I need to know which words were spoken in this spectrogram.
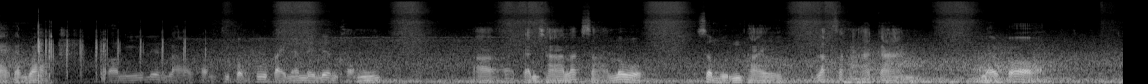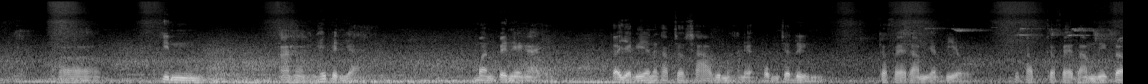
ร์กันว่า ตอนนี้เรื่องราวของที่ผมพูดไปนั้นในเรื่องของอกัญชารักษาโรคสมุนไพรรักษาอาการ แล้วก็กินอาหารให้เป็นยา มันเป็นยังไง ก็อย่างนี้นะครับเช้าๆขึ้นมาเนี่ย ผมจะดื่มกาแฟดำอย่างเดียวนะครับ กาแฟดำนี้ก็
